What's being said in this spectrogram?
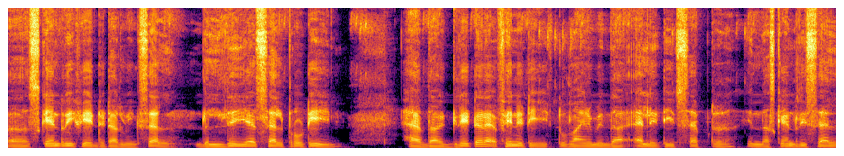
uh, secondary fate determining cell. The DSL protein have the greater affinity to bind with the LAT receptor in the secondary cell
